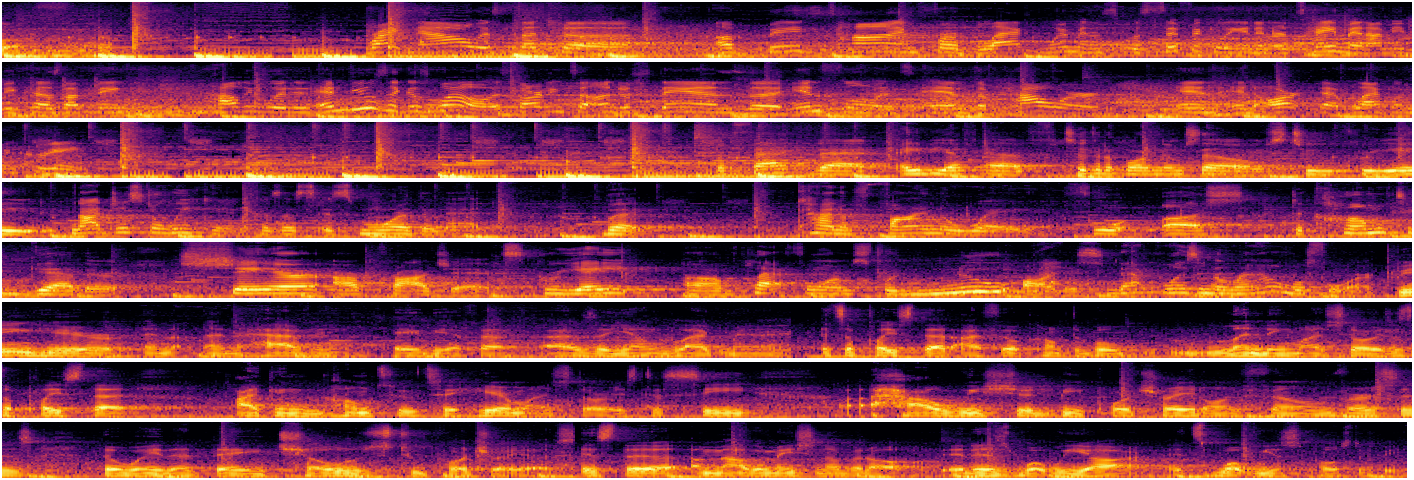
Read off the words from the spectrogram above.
Right now is such a a big time for black women specifically in entertainment. I mean, because I think Hollywood and music as well is starting to understand the influence and the power in, in art that black women create. The fact that ABFF took it upon themselves to create not just a weekend, because it's, it's more than that, but kind of find a way for us to come together, share our projects, create um, platforms for new artists that wasn't around before. Being here and, and having ABFF as a young black man, it's a place that I feel comfortable lending my stories. It's a place that I can come to to hear my stories, to see how we should be portrayed on film versus the way that they chose to portray us. It's the amalgamation of it all. It is what we are. It's what we are supposed to be.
